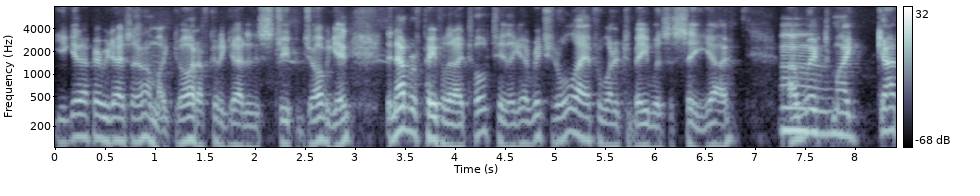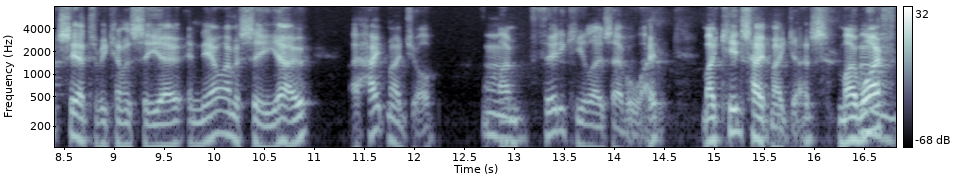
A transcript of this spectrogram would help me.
You get up every day saying, oh my God, I've got to go to this stupid job again. The number of people that I talk to, they go, Richard, all I ever wanted to be was a CEO. Mm. I worked mm. my guts out to become a CEO, and now I'm a CEO. I hate my job. Mm. I'm 30 kilos overweight. My kids hate my guts. My mm. wife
